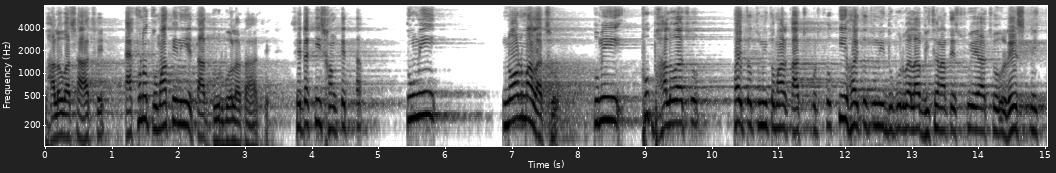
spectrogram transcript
ভালোবাসা আছে। এখনও তোমাকে নিয়ে তার দুর্বলতা আছে। সেটা কি সংকেতটা? তুমি নর্মাল আছো, তুমি খুব ভালো আছো, হয়তো তুমি তোমার কাজ করছ, কি হয়তো তুমি দুপুরবেলা বিছানাতে শুয়ে আছো রেস্ট নিচ্ছ।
